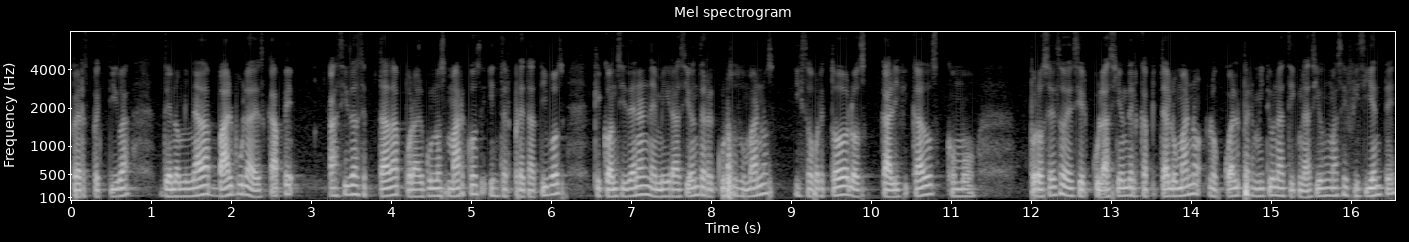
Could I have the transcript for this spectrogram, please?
perspectiva, denominada válvula de escape ha sido aceptada por algunos marcos interpretativos que consideran la emigración de recursos humanos y sobre todo los calificados como proceso de circulación del capital humano, lo cual permite una asignación más eficiente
